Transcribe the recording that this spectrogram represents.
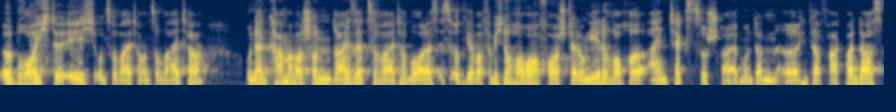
äh, bräuchte ich und so weiter und so weiter. Und dann kam aber schon drei Sätze weiter, boah, das ist irgendwie aber für mich eine Horrorvorstellung, jede Woche einen Text zu schreiben. Und dann äh, hinterfragt man das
